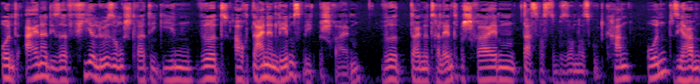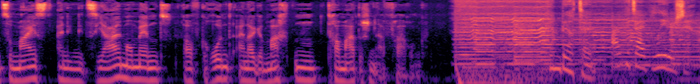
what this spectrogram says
Und einer dieser vier Lösungsstrategien wird auch deinen Lebensweg beschreiben, wird deine Talente beschreiben, das, was du besonders gut kann. Und sie haben zumeist einen Initialmoment aufgrund einer gemachten traumatischen Erfahrung. Birte, Archetype Leadership.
